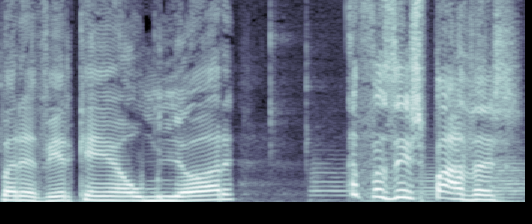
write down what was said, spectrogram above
para ver quem é o melhor a fazer espadas.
